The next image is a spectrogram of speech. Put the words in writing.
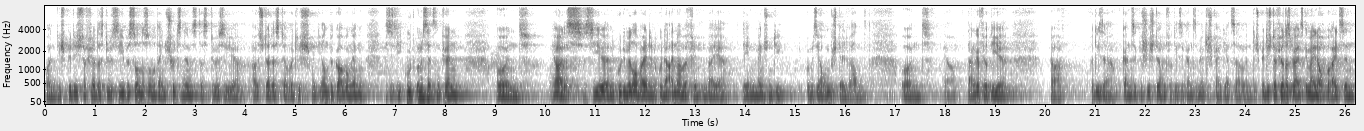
Und ich bitte dich dafür, dass du sie besonders unter deinen Schutz nimmst, dass du sie ausstattest, ja wirklich mit ihren Begabungen, dass sie sie gut umsetzen können und ja, dass sie eine gute Mitarbeit und eine gute Annahme finden bei den Menschen, die um sie herumgestellt werden. Und ja, danke für die, ja, für diese ganze Geschichte und für diese ganze Möglichkeit jetzt. Und ich bitte dich dafür, dass wir als Gemeinde auch bereit sind,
